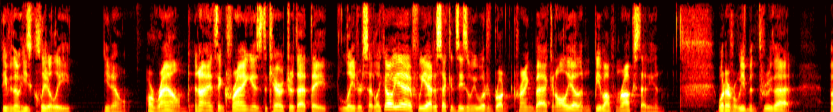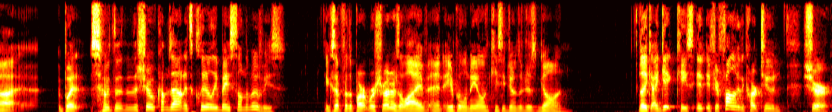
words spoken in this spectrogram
even though he's clearly you know around and I think Krang is the character that they later said like oh yeah if we had a second season we would have brought Krang back and all the other and Bebop and Rocksteady and whatever we've been through that uh, but so the the show comes out and it's clearly based on the movies, except for the part where Shredder's alive and April O'Neil and Casey Jones are just gone. Like I get Casey if you're following the cartoon, sure,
